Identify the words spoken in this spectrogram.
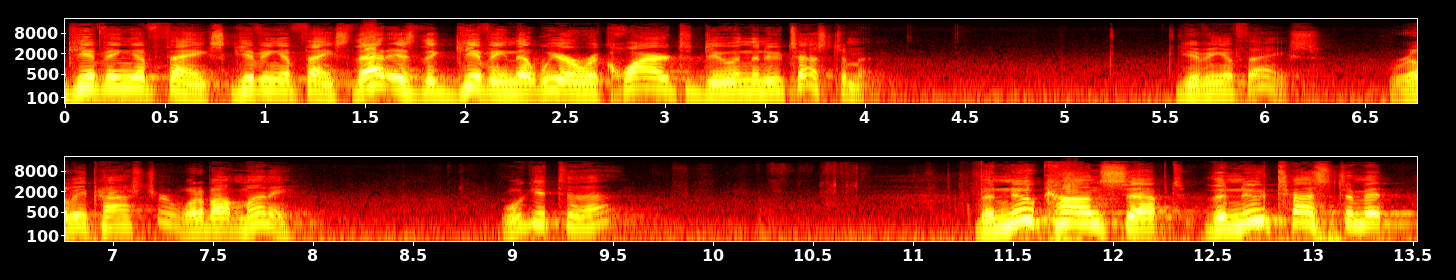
Giving of thanks, giving of thanks. That is the giving that we are required to do in the New Testament. Giving of thanks. Really, Pastor? What about money? We'll get to that. The new concept, the New Testament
